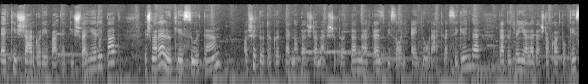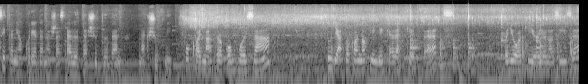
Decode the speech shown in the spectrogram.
egy kis sárgarépát, egy kis fehérrépát, és már előkészültem, a sütőtököt tegnap este megsütöttem, mert ez bizony egy órát vesz igénybe, tehát hogyha ilyen levest akartok készíteni, akkor érdemes ezt előtte sütőben megsütni. Fokhagymát rakom hozzá, Tudjátok, annak mindig kell egy-két perc, hogy jól kijöjjön az íze.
